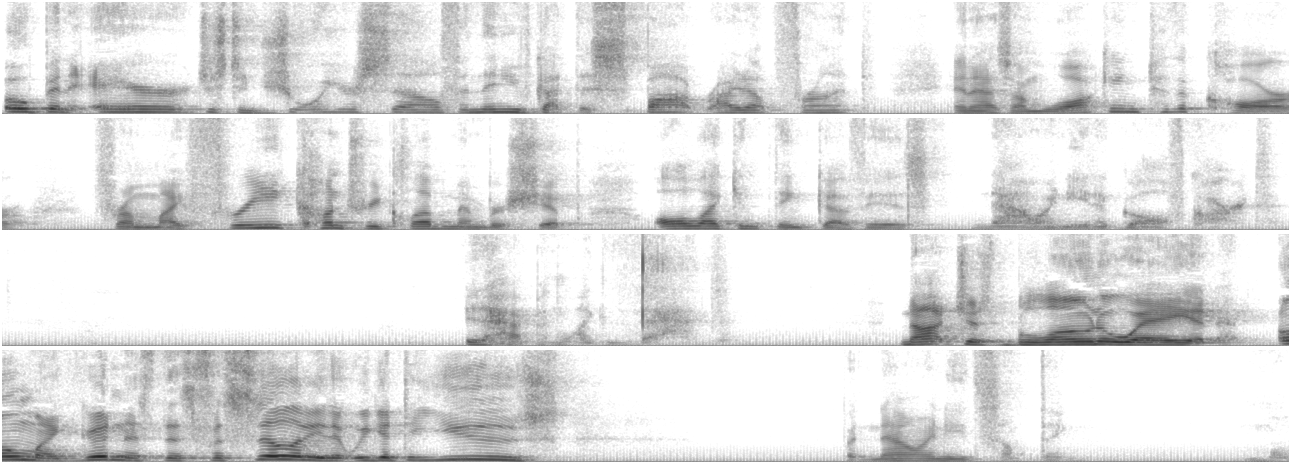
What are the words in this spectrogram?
open air, just enjoy yourself. And then you've got this spot right up front. And as I'm walking to the car from my free country club membership, all I can think of is now I need a golf cart. It happened like that. Not just blown away at, oh my goodness, this facility that we get to use but now I need something more.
